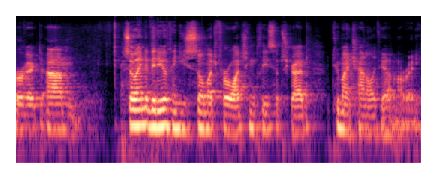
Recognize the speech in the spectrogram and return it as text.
Perfect. Um, so end the video. Thank you so much for watching. Please subscribe to my channel if you haven't already.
